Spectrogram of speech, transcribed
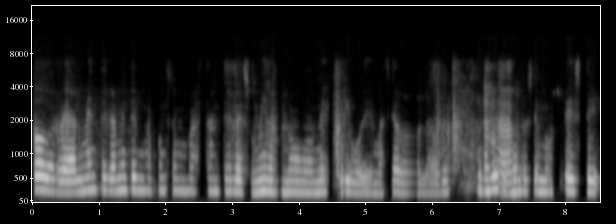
todo realmente, realmente mis apuntes son bastante resumidos, no, no escribo demasiado, la verdad. Incluso ajá. cuando hacemos este,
